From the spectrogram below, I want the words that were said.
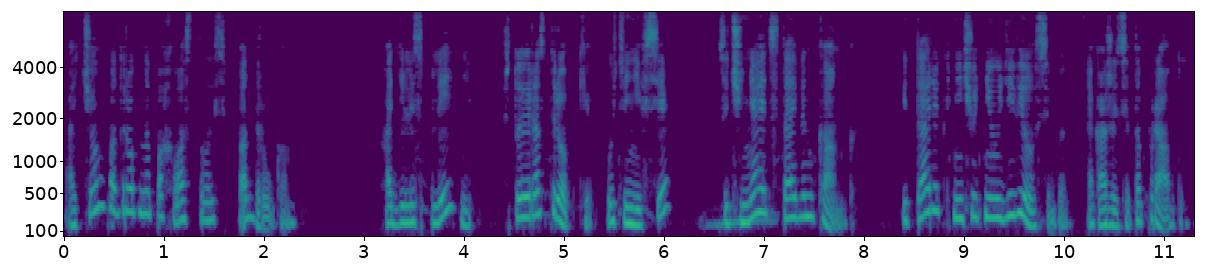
о чем подробно похвасталась подругам. Ходили сплетни, что и растрепки, пусть и не все, сочиняет Стайвен Канг, и Тарик ничуть не удивился бы, окажись это правдой.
